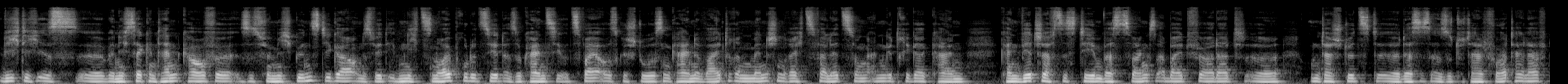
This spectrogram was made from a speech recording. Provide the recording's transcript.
Wichtig ist, äh, wenn ich Secondhand kaufe, ist es für mich günstiger und es wird eben nichts neu produziert, also kein CO2 ausgestoßen, keine weiteren Menschenrechtsverletzungen angetriggert, kein, kein Wirtschaftssystem, was Zwangsarbeit fördert, äh, unterstützt. Äh, das ist also total vorteilhaft.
